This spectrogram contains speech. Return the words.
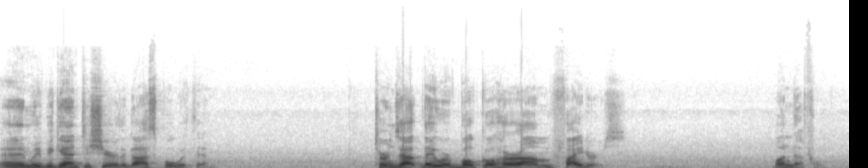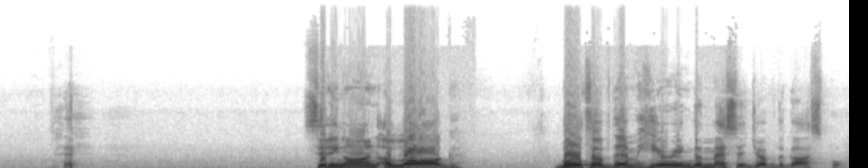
And we began to share the gospel with them. Turns out they were Boko Haram fighters. Wonderful. Sitting on a log, both of them hearing the message of the gospel.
